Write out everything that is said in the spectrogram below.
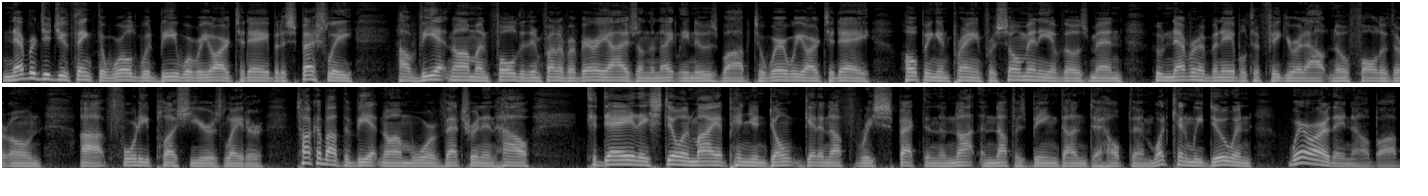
Never did you think the world would be where we are today, but especially how Vietnam unfolded in front of our very eyes on the nightly news, Bob, to where we are today, hoping and praying for so many of those men who never have been able to figure it out, no fault of their own, uh, 40 plus years later. Talk about the Vietnam War veteran and how today they still, in my opinion, don't get enough respect and not enough is being done to help them. What can we do and where are they now, Bob?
